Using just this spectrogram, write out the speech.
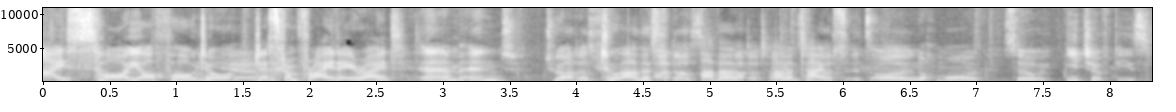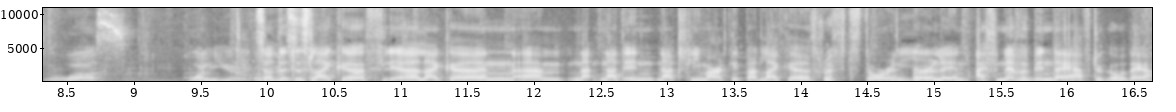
I saw your photo Yeah. just from Friday, right? um, and two others. Two others- others other- other times. other times. It's all Noch Mall. So each of these was one euro. So this is like a uh, like an um, not not in not flea market, but like a thrift store in Yeah. Berlin. I've never been there. I have to go there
